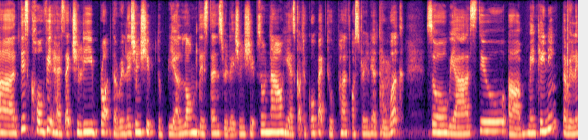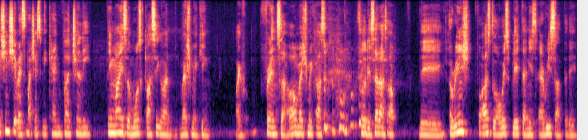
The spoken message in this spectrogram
Uh, this COVID has actually brought the relationship to be a long distance relationship. So now he has got to go back to Perth, Australia to work. So we are still uh, maintaining the relationship as much as we can virtually. I think mine is the most classic one, matchmaking. My friends are all matchmake us. so they set us up. They arranged for us to always play tennis every Saturday.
